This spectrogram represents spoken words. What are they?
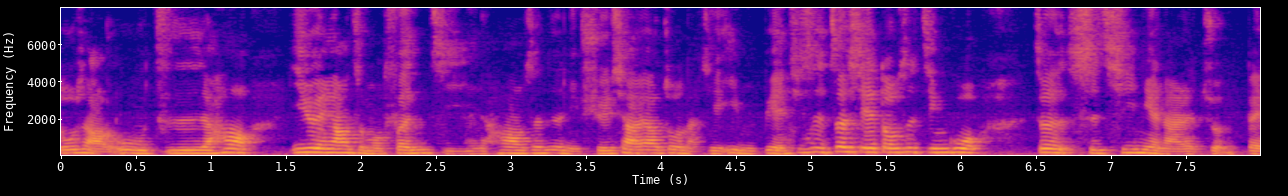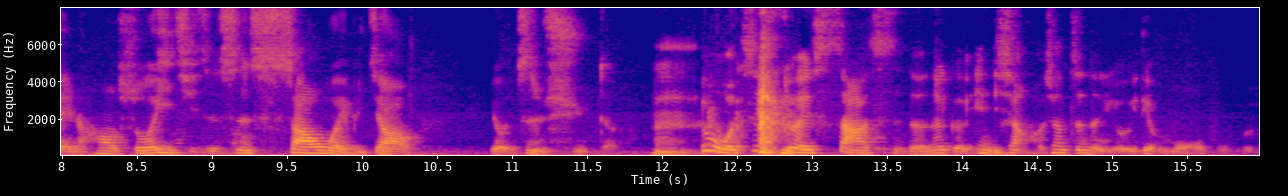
多少物资，然后医院要怎么分级，然后甚至你学校要做哪些应变，其实这些都是经过这十七年来的准备，然后所以其实是稍微比较有秩序的。嗯，因为我自己对 SARS 的那个印象好像真的有一点模糊了。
